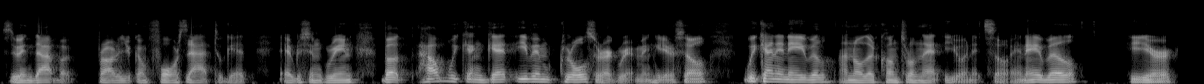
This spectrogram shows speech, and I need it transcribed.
It's doing that, but probably you can force that to get everything green but how we can get even closer agreement here so we can enable another control net unit so enable here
